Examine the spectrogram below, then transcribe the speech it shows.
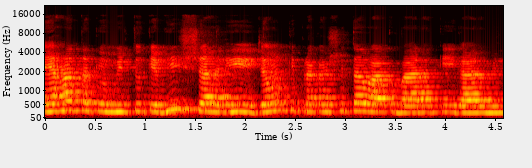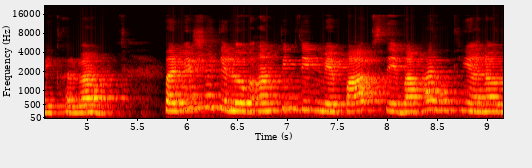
यहाँ तक मृत्यु के भी सहली जौन की प्रकाशित वाक बारह के ग्यारह में लिखल बा। परमेश्वर के लोग अंतिम दिन में पाप से बाहर होखियन और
